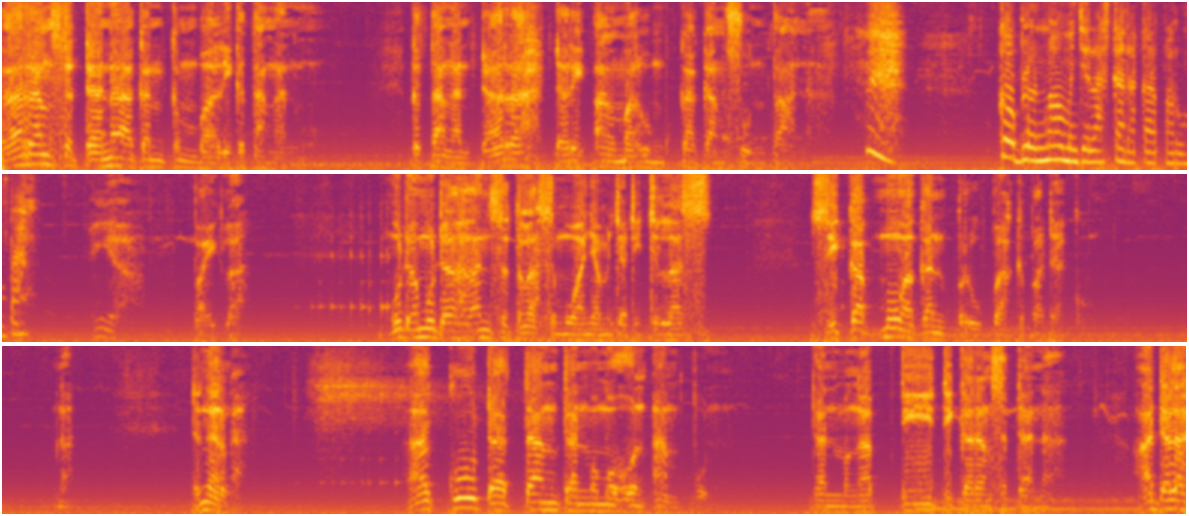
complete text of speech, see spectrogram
Karang Sedana akan kembali ke tanganmu. Ke tangan darah dari almarhum Kakang Suntana. Kau belum mau menjelaskan Raka Parumpang. Iya, baiklah. Mudah-mudahan setelah semuanya menjadi jelas, sikapmu akan berubah kepadaku. Dengarlah. Aku datang dan memohon ampun dan mengabdi di Karang Sedana adalah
